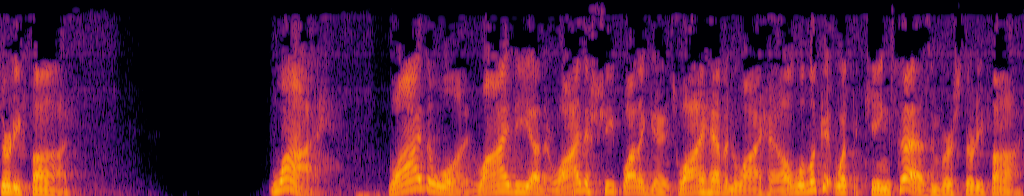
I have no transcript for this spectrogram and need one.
35. Why? Why the one? Why the other? Why the sheep? Why the goats? Why heaven? Why hell? Well, look at what the king says in verse 35.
